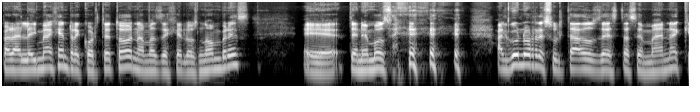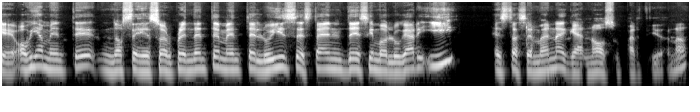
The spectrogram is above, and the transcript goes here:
para la imagen recorté todo, nada más dejé los nombres. Eh, tenemos algunos resultados de esta semana que obviamente, no sé, sorprendentemente Luis está en décimo lugar y esta semana ganó su partido, ¿no?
